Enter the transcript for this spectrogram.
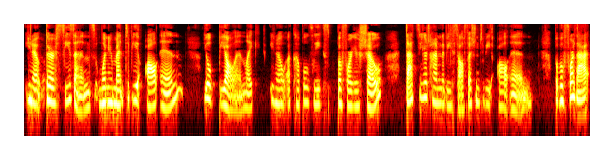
you know, there are seasons when you're meant to be all in, you'll be all in. Like, you know, a couple of weeks before your show, that's your time to be selfish and to be all in. But before that,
